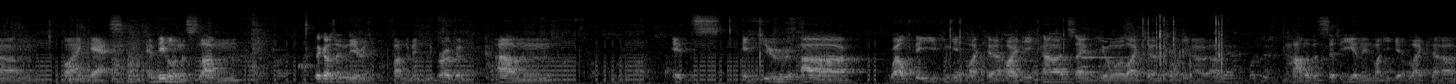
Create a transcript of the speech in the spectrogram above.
um, buy gas. And people in the slum, because India is fundamentally broken, um, it's if you are wealthy, you can get like an ID card saying that you're like a you know a part of the city, and then like you get like uh,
